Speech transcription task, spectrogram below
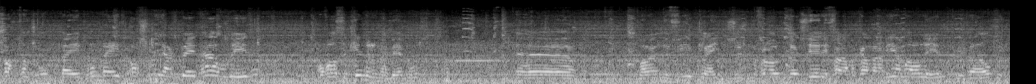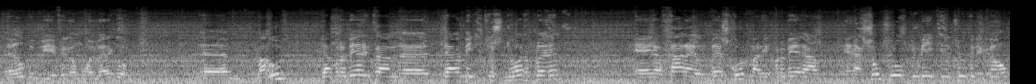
s ochtends bij het ontbijt of middags bij het avondeten. Of als de kinderen naar bed moeten. Uh, maar we hebben vier kleintjes, dus mevrouw de die van, kan daar niet allemaal in. Dus dat helpt, helpt ik me, vind ik mooi werk ook. Uh, maar goed, dan probeer ik dan uh, daar een beetje tussendoor te plannen. En dat gaat eigenlijk best goed, maar ik probeer dan, en dan soms loop je een beetje natuurlijk in de knoop,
